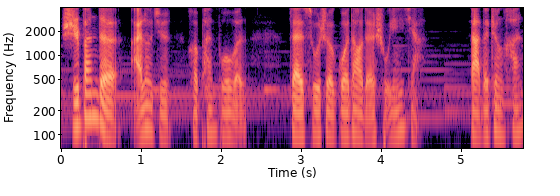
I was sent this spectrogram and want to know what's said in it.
十班的 L 君和潘博文，在宿舍过道的树荫下，打得正酣。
